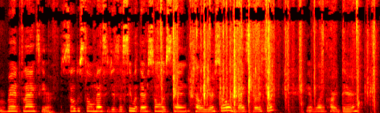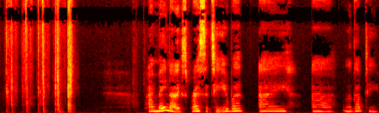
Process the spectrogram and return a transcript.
red flags here. Soul to soul messages. Let's see what their soul is saying, telling your soul, and vice versa. You have one card there. I may not express it to you, but I uh, look up to you.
